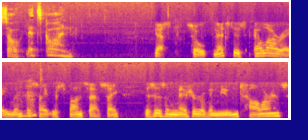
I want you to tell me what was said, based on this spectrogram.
So let's go on. Yes. So next is LRA, lymphocyte mm-hmm. response assay. This is a measure of immune tolerance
